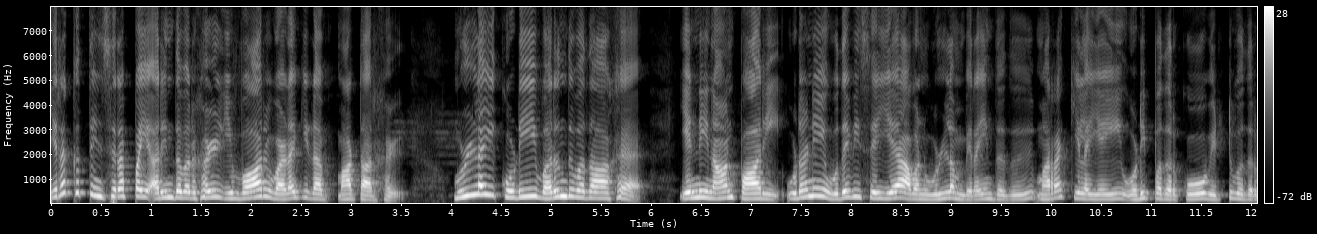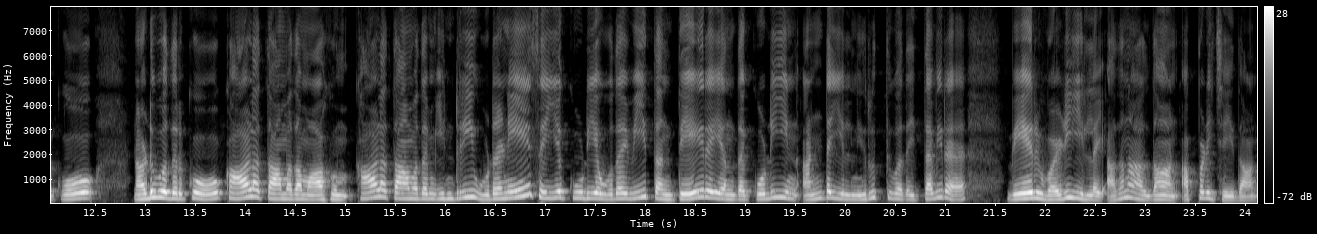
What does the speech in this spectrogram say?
இரக்கத்தின் சிறப்பை அறிந்தவர்கள் இவ்வாறு வழங்கிட மாட்டார்கள். முல்லை கொடி வருந்துவதாக எண்ணினான் பாரி உடனே உதவி செய்ய அவன் உள்ளம் விரைந்தது. மரக்கிளையை ஒடிப்பதற்கோ வெட்டுவதற்கோ நடுவதற்கோ காலதாமதமாகும். காலதாமதம் இன்றி உடனே செய்யக்கூடிய உதவி தன் தேரை அந்த கொடியின் அண்டையில் நிறுத்துவதைத் தவிர வேறு வழி இல்லை அதனால்தான் அப்படி செய்தான்.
